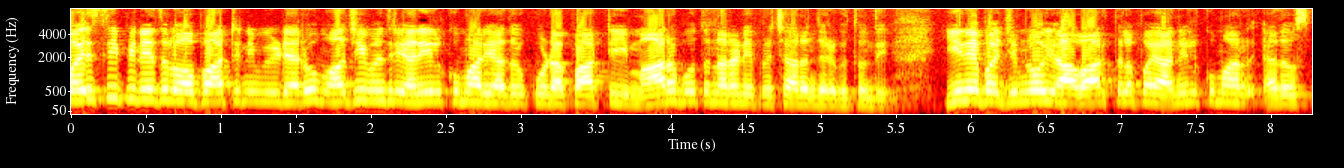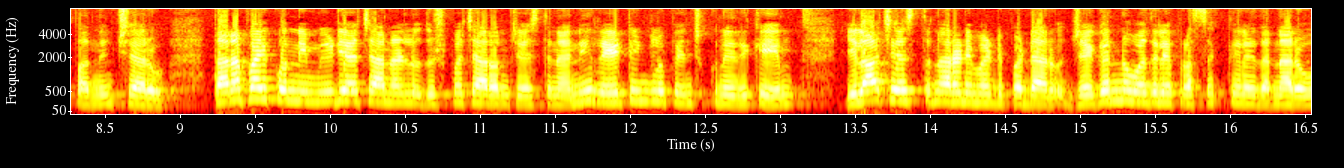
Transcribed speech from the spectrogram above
వైసీపీ నేతలు ఆ పార్టీని వీడారు. మాజీ మంత్రి అనిల్ కుమార్ యాదవ్ కూడా పార్టీ మారబోతున్నారనే ప్రచారం జరుగుతుంది. ఈ నేపథ్యంలో ఆ వార్తలపై అనిల్ కుమార్ యాదవ్ స్పందించారు. తనపై కొన్ని మీడియా ఛానళ్ళు దుష్ప్రచారం చేస్తున్నాయని రేటింగ్లు పెంచుకునేందుకే ఇలా చేస్తున్నారని మండిపడ్డారు. జగన్ను వదిలే ప్రసక్తి లేదన్నారు.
